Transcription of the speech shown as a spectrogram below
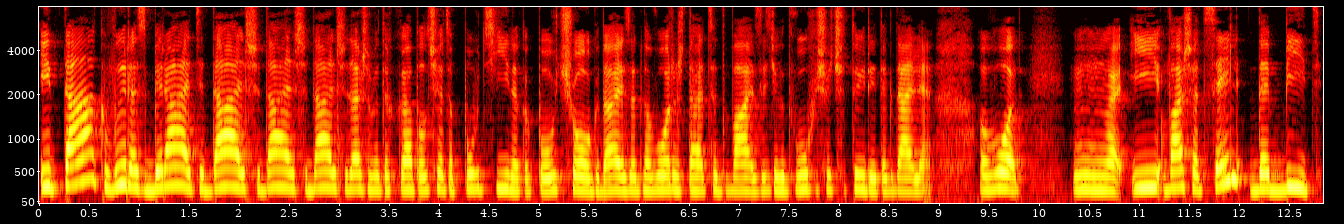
И так вы разбираете дальше, дальше, дальше, дальше. Вот такая получается паутина, как паучок, да, из одного рождается два, из этих двух еще четыре и так далее. Вот. И ваша цель добить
